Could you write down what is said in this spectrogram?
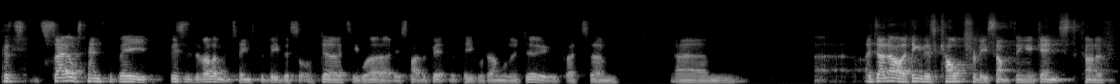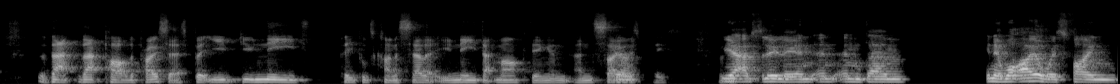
because um, sales tends to be business development seems to be the sort of dirty word. It's like the bit that people don't want to do. But um, um, uh, I don't know. I think there's culturally something against kind of that that part of the process but you you need people to kind of sell it. You need that marketing and, and sales yeah. piece. Yeah absolutely. And and and um you know what i always find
